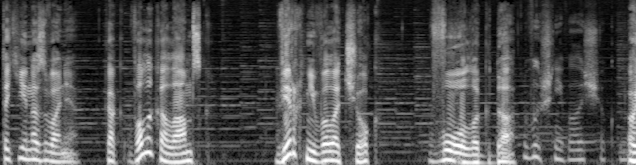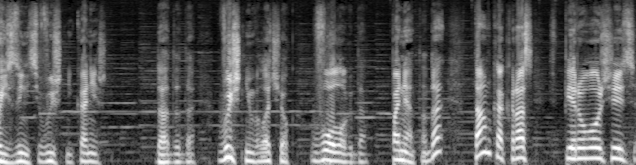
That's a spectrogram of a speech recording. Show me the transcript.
такие названия, как Волоколамск, Верхний Волочок, Вологда. Вышний Волочок. Ой, извините, Вышний, конечно. Да-да-да. Вышний Волочок, Вологда. Понятно, да? Там как раз первую очередь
